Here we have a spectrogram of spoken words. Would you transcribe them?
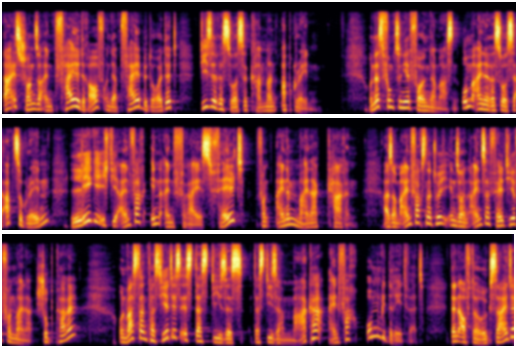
da ist schon so ein Pfeil drauf und der Pfeil bedeutet, diese Ressource kann man upgraden. Und das funktioniert folgendermaßen. Um eine Ressource abzugraden, lege ich die einfach in ein freies Feld von einem meiner Karren. Also am einfachsten natürlich in so ein Einserfeld hier von meiner Schubkarre. Und was dann passiert ist, ist, dass, dieses, dass dieser Marker einfach umgedreht wird. Denn auf der Rückseite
